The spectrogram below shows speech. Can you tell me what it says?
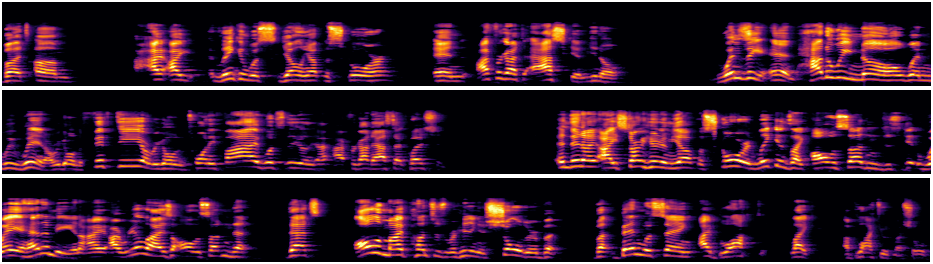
But um, I, I Lincoln was yelling up the score, and I forgot to ask him. You know, When's the end? How do we know when we win? Are we going to 50? Are we going to 25? What's the. I forgot to ask that question. And then I, I start hearing him yell out the score, and Lincoln's like all of a sudden just getting way ahead of me. And I, I realize all of a sudden that that's all of my punches were hitting his shoulder, but but Ben was saying, I blocked it. Like, I blocked you with my shoulder.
